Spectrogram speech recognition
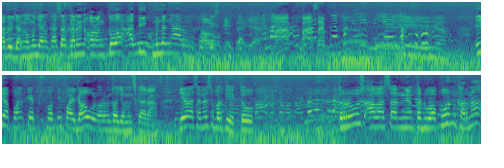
Aduh jangan ngomong jangan kasar karena ini orang tua adik mendengar Oh podcast gitu kita. ya. Maaf Pak Asep. Iya. Iya pakai Spotify gaul orang tua zaman sekarang. Jadi alasannya seperti itu. Terus alasan yang kedua pun karena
